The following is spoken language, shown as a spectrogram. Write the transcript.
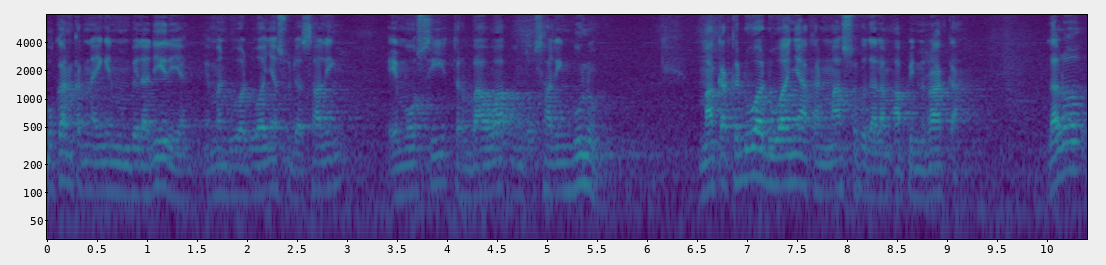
bukan karena ingin membela diri ya, memang dua-duanya sudah saling emosi terbawa untuk saling bunuh. Maka kedua-duanya akan masuk ke dalam api neraka. Lalu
